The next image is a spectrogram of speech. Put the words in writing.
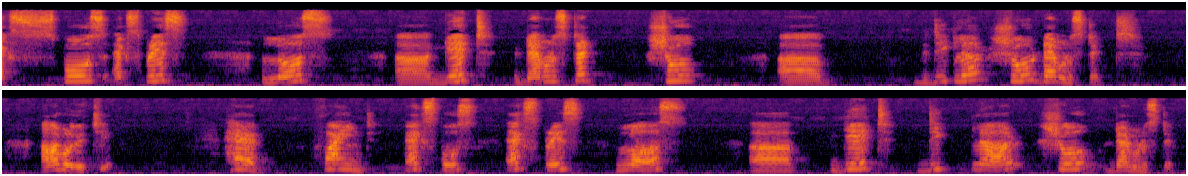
expose express lose get demonstrate show declare show demonstrate আবার বলে দিচ্ছি have find expose express lose get declare show demonstrate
